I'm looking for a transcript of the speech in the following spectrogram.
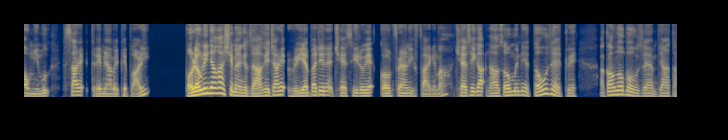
အောင်မြင်မှုစားတဲ့သတင်းများပဲဖြစ်ပါတယ် ဘောလုံးလေးညကရှင်မန်ကစားခဲ့ကြတဲ့ Real Betis နဲ့ Chelsea တို့ရဲ့ Conference League Final မှာ Chelsea ကနောက်ဆုံးမိနစ်30အတွင်းအကောင်းဆုံးပုံစံပြသ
